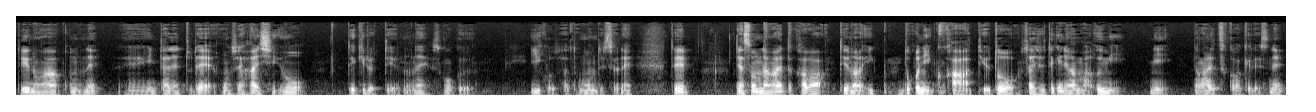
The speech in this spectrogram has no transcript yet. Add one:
ていうのがこのねインターネットで音声配信をできるっていうのねすごくいいことだと思うんですよね。でじゃあその流れた川っていうのはどこに行くかっていうと最終的にはま海に流れ着くわけですね。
